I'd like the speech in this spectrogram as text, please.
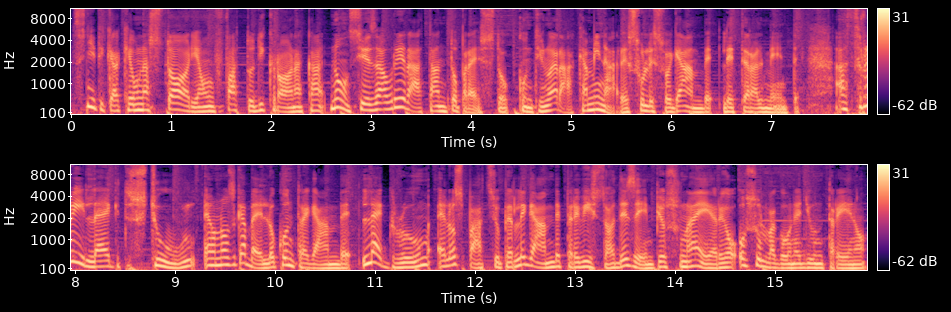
Significa che una storia, un fatto di cronaca non si esaurirà tanto presto, continuerà a camminare sulle sue gambe, letteralmente. A three-legged stool è uno sgabello con tre gambe. Leg room è lo spazio per le gambe previsto ad esempio su un aereo o sul vagone di un treno.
